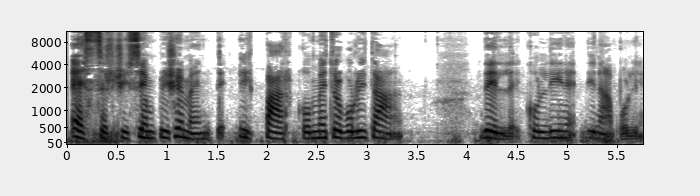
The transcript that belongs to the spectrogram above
esserci semplicemente il parco metropolitano delle colline di Napoli.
